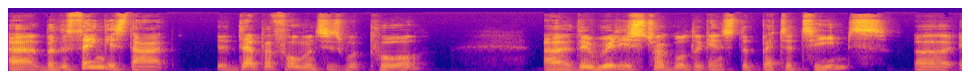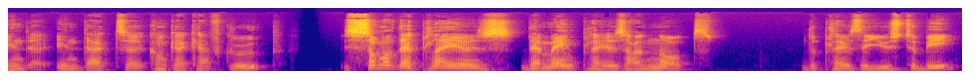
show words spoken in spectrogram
Uh, but the thing is that their performances were poor. Uh, they really struggled against the better teams uh, in the, in that uh, Concacaf group. Some of their players, their main players, are not the players they used to be.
